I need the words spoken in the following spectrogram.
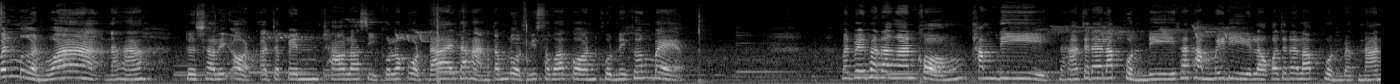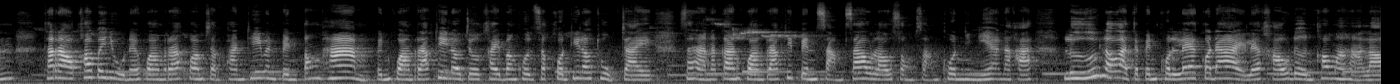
มันเหมือนว่านะคะ The Chariot อาจจะเป็นชาวราศีกรกฎได้ทหารตำรวจวิศวกรคนในเครื่องแบบ มันเป็นพลังงานของทำดีนะคะจะได้รับผลดี ถ้าทำไม่ดีเราก็จะได้รับผลแบบนั้น ถ้าเราเข้าไปอยู่ในความรักความสัมพันธ์ที่มันเป็นต้องห้าม เป็นความรักที่เราเจอใครบางคนสักคนที่เราถูกใจ สถานการณ์ความรักที่เป็นสามเศร้าเราสองสามคนอย่างเงี้ยนะคะ หรือเราอาจจะเป็นคนแรกก็ได้และเขาเดินเข้ามาหาเรา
